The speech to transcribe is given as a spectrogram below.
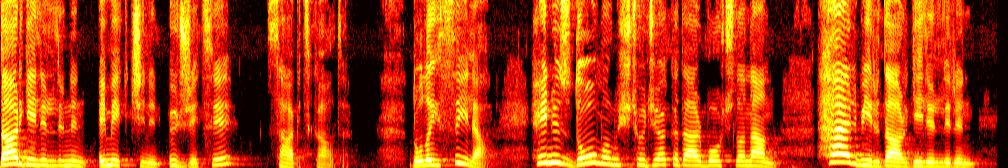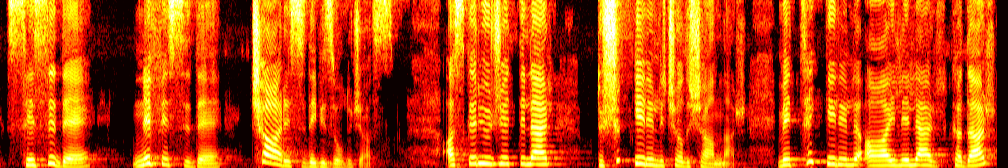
dar gelirlinin emekçinin ücreti sabit kaldı. Dolayısıyla henüz doğmamış çocuğa kadar borçlanan her bir dar gelirlerin sesi de, nefesi de, çaresi de biz olacağız. Asgari ücretliler, düşük gelirli çalışanlar ve tek gelirli aileler kadar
